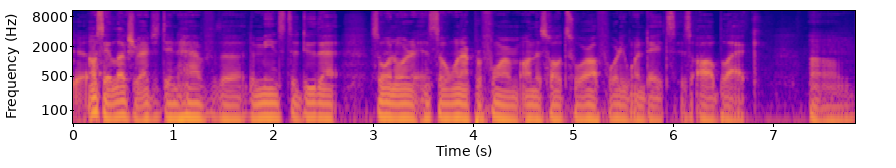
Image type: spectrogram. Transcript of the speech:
Yeah. I don't say luxury, I just didn't have the the means to do that. So in order, and so when I perform on this whole tour, all 41 dates is all black. Um,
